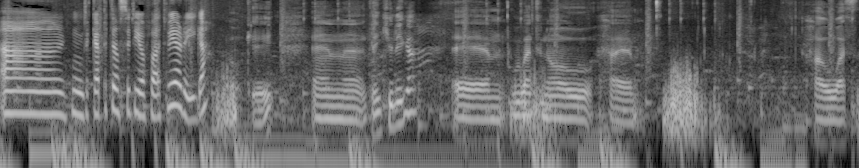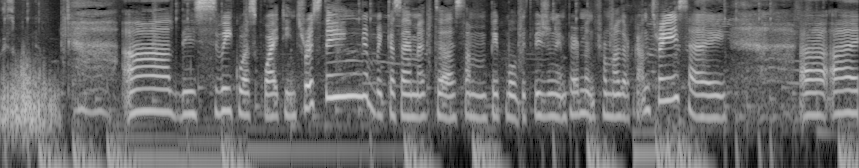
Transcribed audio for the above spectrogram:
uh, the capital city of Latvia, Riga. Okay, and uh, thank you, Liga. Um, we want to know um, how was this week? Uh, this week was quite interesting because I met uh, some people with vision impairment from other countries. I uh, I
